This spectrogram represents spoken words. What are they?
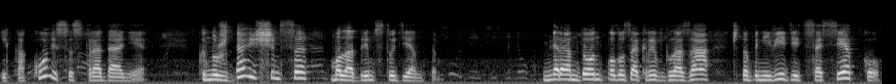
и какое сострадание, к нуждающимся молодым студентам. Мирандон, полузакрыв глаза, чтобы не видеть соседку,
